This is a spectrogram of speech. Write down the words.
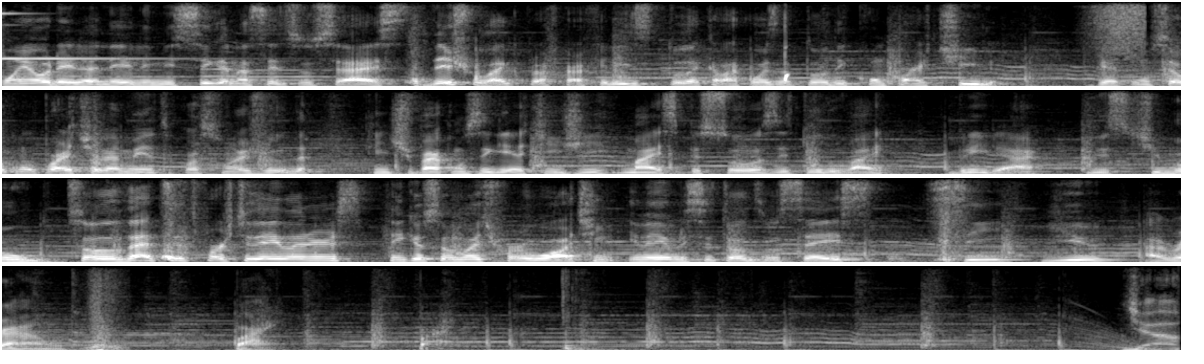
põe a orelha nele, me siga nas redes sociais, deixa o like para ficar feliz, toda aquela coisa toda e compartilha. Porque é com o seu compartilhamento, com a sua ajuda, que a gente vai conseguir atingir mais pessoas e tudo vai brilhar neste mundo. So that's it for today, learners. Thank you so much for watching. E lembre-se todos vocês, see you around. Bye. Yo,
